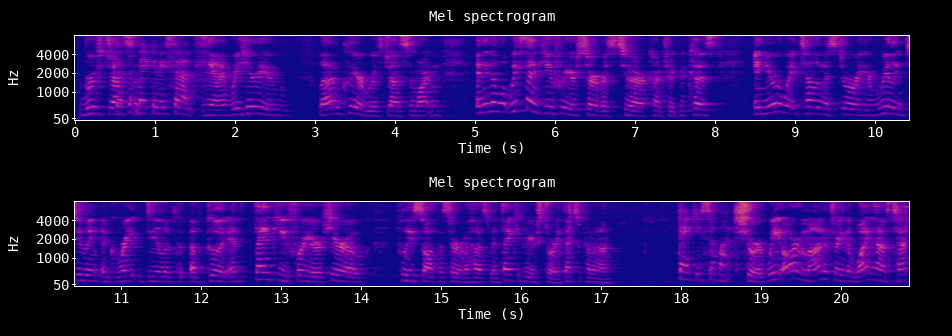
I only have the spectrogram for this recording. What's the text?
Ruth Johnson. Doesn't make any sense. Yeah, we hear you loud and clear, Ruth Johnson Martin. And you know what? We thank you for your service to our country because in your way telling the story, you're really doing a great deal of, of good. And thank you for your hero police officer of a husband. Thank you for your story. Thanks for coming on. Thank you so much. Sure. We are monitoring the White House.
